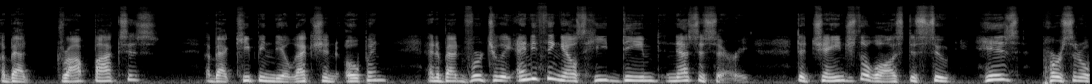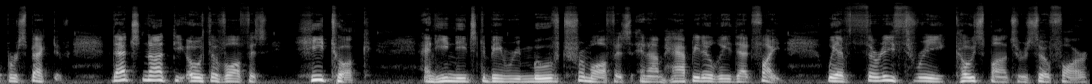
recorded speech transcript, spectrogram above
about drop boxes, about keeping the election open, and about virtually anything else he deemed necessary to change the laws to suit his personal perspective. That's not the oath of office he took, and he needs to be removed from office, and I'm happy to lead that fight. We have 33 co sponsors so far,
